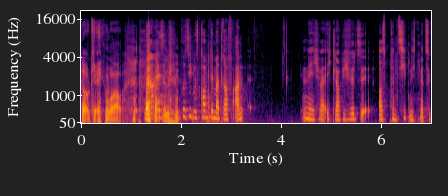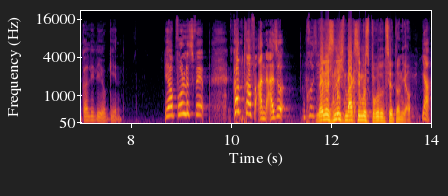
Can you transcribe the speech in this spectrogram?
okay, wow. Ja, also Pro7, es kommt immer drauf an. Nee, ich, ich glaube, ich würde aus Prinzip nicht mehr zu Galileo gehen. Ja, obwohl es wäre. Kommt drauf an. Also ProSieben, Wenn es nicht Maximus produziert, dann ja. Ja,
